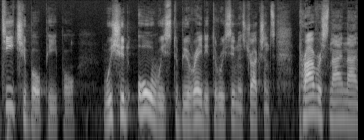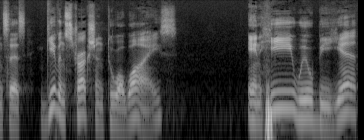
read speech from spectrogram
teachable people, we should always to be ready to receive instructions. Proverbs 9 9 says, Give instruction to a wise, and he will be yet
